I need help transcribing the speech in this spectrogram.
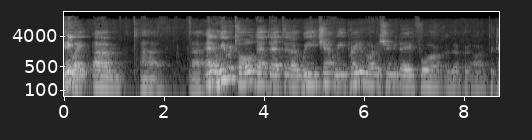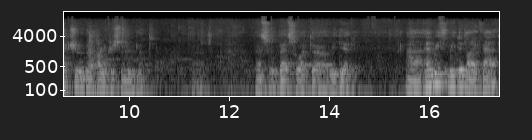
Anyway, um, uh, uh, and we were told that that uh, we chant, we pray to Lord Day for the protection of the Hare Krishna movement. that's that's what we did, and we we did like that.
